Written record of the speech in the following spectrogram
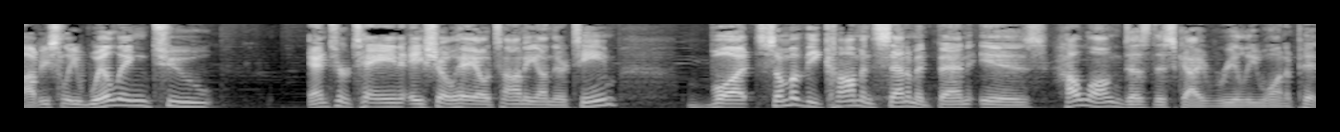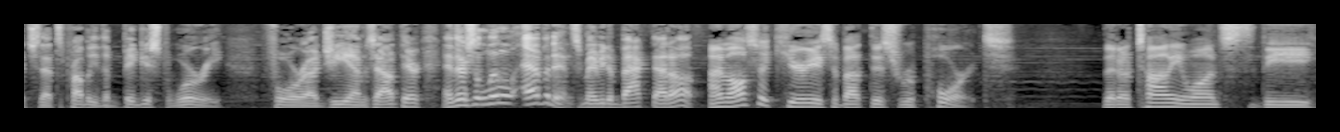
obviously willing to entertain a Shohei Ohtani on their team, but some of the common sentiment, Ben, is how long does this guy really want to pitch? That's probably the biggest worry for uh, GMs out there. And there's a little evidence maybe to back that up. I'm also curious about this report that Ohtani wants the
